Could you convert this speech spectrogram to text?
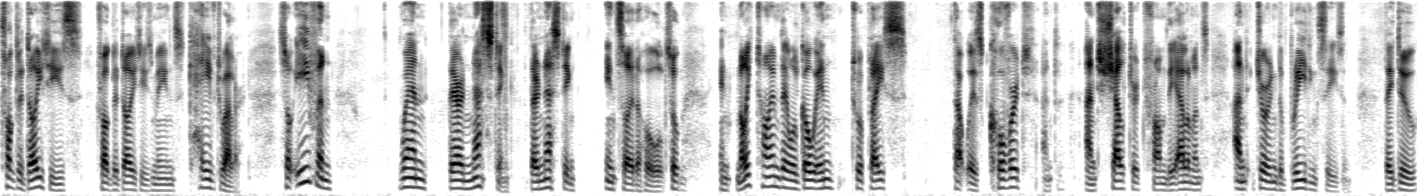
troglodytes, troglodytes means cave dweller. So even when they're nesting, they're nesting inside a hole. So in night time they will go into a place that was covered and and sheltered from the elements and during the breeding season they do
